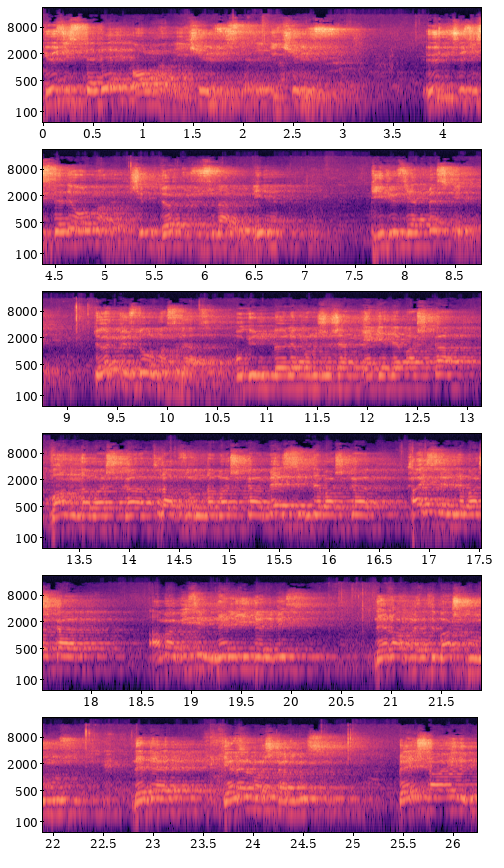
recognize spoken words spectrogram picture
100 istedi olmadı. 200 istedi. 200. 300 istedi olmadı. Şimdi 400'üsünü arıyor. Niye? 100 yetmez ki. 400 de olması lazım. Bugün böyle konuşacak Ege'de başka, Van'da başka, Trabzon'da başka, Mersin'de başka, Kayseri'de başka. Ama bizim ne liderimiz, ne rahmetli başbuğumuz, ne de genel başkanımız ben şahidim.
